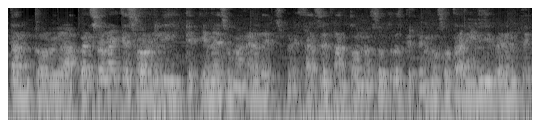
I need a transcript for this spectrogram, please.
tanto la persona que es Orly, que tiene su manera de expresarse, tanto nosotros que tenemos otra bien diferente,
